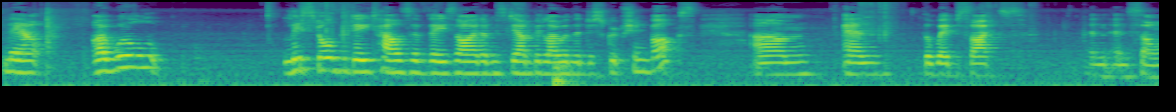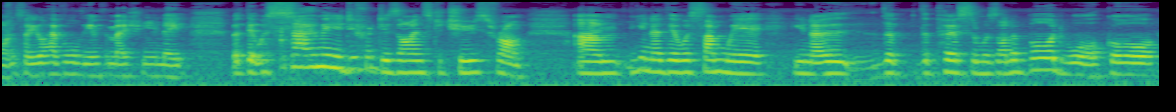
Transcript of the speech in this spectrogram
Now, I will list all the details of these items down below in the description box um, and the websites and, and so on. So you'll have all the information you need. But there were so many different designs to choose from. Um, you know, there was some where, you know, the, the person was on a boardwalk or,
